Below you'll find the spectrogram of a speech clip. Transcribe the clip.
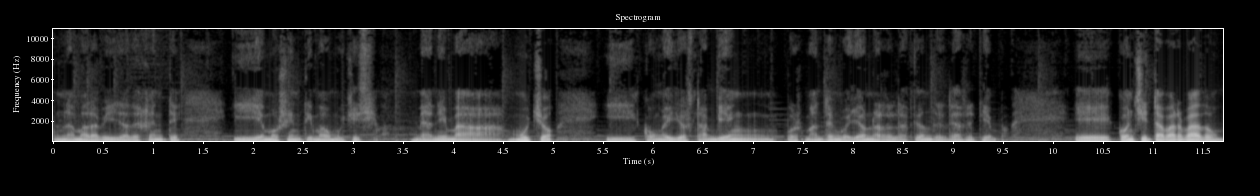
una maravilla de gente y hemos intimado muchísimo. Me anima mucho y con ellos también pues mantengo ya una relación desde hace tiempo. Eh, Conchita Barbado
